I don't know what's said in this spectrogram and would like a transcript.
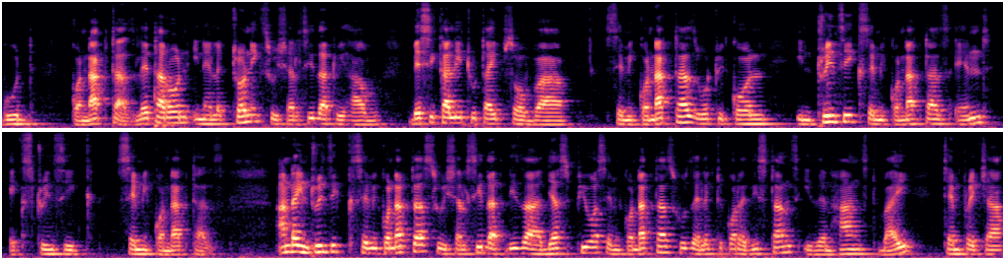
good conductors. Later on in electronics, we shall see that we have basically two types of uh, semiconductors, what we call intrinsic semiconductors and extrinsic semiconductors. Under intrinsic semiconductors, we shall see that these are just pure semiconductors whose electrical resistance is enhanced by temperature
